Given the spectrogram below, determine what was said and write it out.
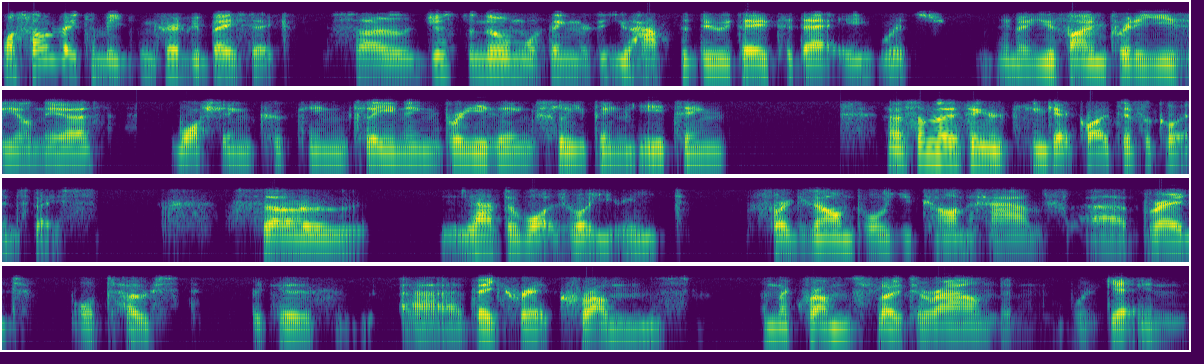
Well, some of it can be incredibly basic. So, just the normal things that you have to do day to day, which you know you find pretty easy on the Earth: washing, cooking, cleaning, breathing, sleeping, eating. Now, some of those things can get quite difficult in space. So, you have to watch what you eat. For example, you can't have uh, bread or toast because uh, they create crumbs, and the crumbs float around and would get in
